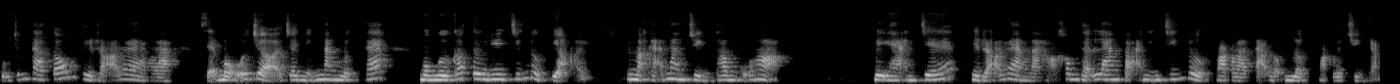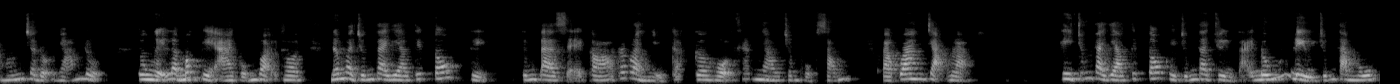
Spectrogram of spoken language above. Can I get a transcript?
của chúng ta tốt thì rõ ràng là sẽ bổ trợ cho những năng lực khác. Một người có tư duy chiến lược giỏi nhưng mà khả năng truyền thông của họ bị hạn chế thì rõ ràng là họ không thể lan tỏa những chiến lược hoặc là tạo động lực hoặc là truyền cảm hứng cho đội nhóm được. Tôi nghĩ là bất kỳ ai cũng vậy thôi. Nếu mà chúng ta giao tiếp tốt thì chúng ta sẽ có rất là nhiều các cơ hội khác nhau trong cuộc sống. Và quan trọng là khi chúng ta giao tiếp tốt thì chúng ta truyền tải đúng điều chúng ta muốn,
